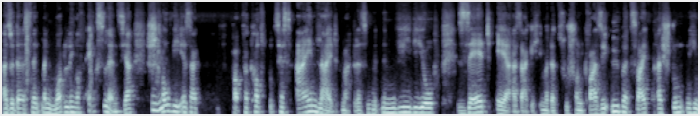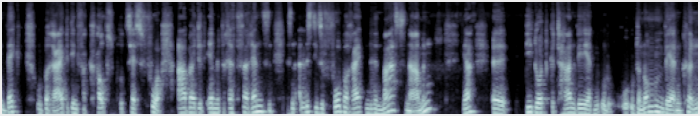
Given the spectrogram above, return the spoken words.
Also das nennt man Modeling of Excellence, ja. Schau, mhm. wie er sagt, Verkaufsprozess einleitet, macht er das mit einem Video, sät er, sage ich immer dazu, schon quasi über zwei, drei Stunden hinweg und bereitet den Verkaufsprozess vor, arbeitet er mit Referenzen. Das sind alles diese vorbereitenden Maßnahmen, ja, äh, die dort getan werden oder unternommen werden können.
